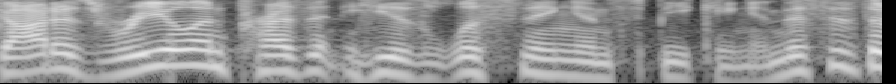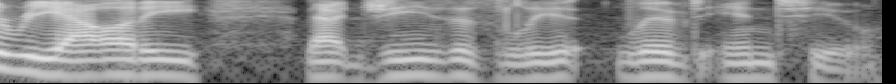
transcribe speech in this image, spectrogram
God is real and present. He is listening and speaking. And this is the reality that Jesus li- lived into.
